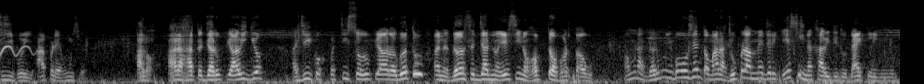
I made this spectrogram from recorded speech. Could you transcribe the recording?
જી ભાઈ આપણે શું છે? હાલો હારા સાત હજાર રૂપિયા આવી ગયો. હજી કોઈ પચીસો રૂપિયા વાળો ગતું અને દસ હજારનો એસી નો હપ્તો ભરતો આવું. હમણાં ગરમી બહુ છે ને તો મારા ઝૂંપડા મેં જરીક એસી નખાવી દીધું ડાયકલિંગનું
